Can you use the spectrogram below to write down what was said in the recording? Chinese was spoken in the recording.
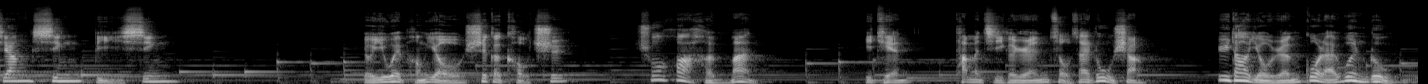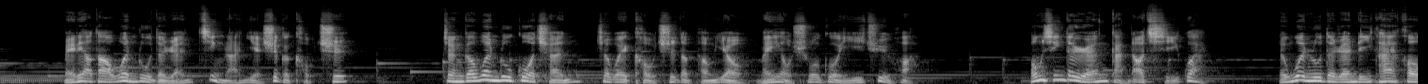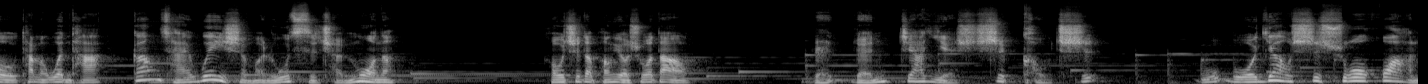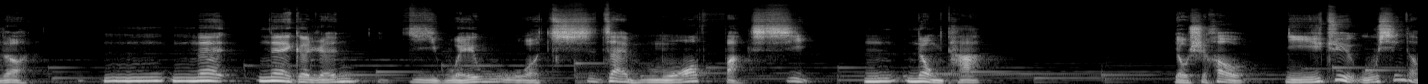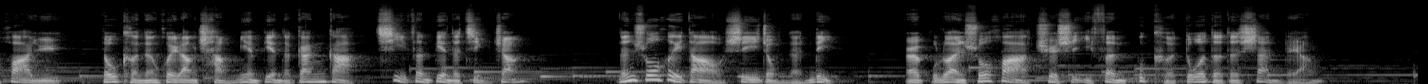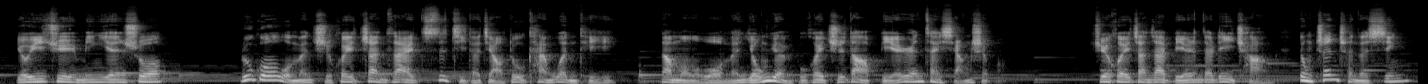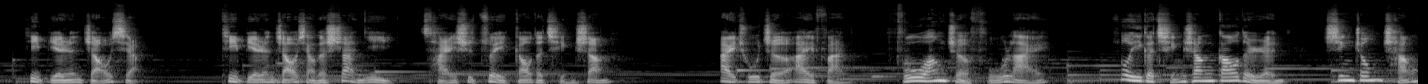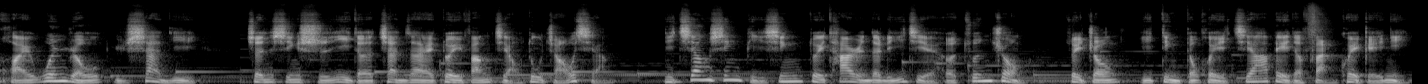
将心比心。有一位朋友是个口吃，说话很慢。一天，他们几个人走在路上，遇到有人过来问路，没料到问路的人竟然也是个口吃。整个问路过程，这位口吃的朋友没有说过一句话。同行的人感到奇怪。等问路的人离开后，他们问他：“刚才为什么如此沉默呢？”口吃的朋友说道：“人人家也是口吃，我我要是说话了，嗯，那那个人以为我是在模仿戏，嗯，弄他。有时候。”你一句无心的话语，都可能会让场面变得尴尬，气氛变得紧张。能说会道是一种能力，而不乱说话却是一份不可多得的善良。有一句名言说：“如果我们只会站在自己的角度看问题，那么我们永远不会知道别人在想什么。学会站在别人的立场，用真诚的心。”替别人着想，替别人着想的善意才是最高的情商。爱出者爱返，福往者福来。做一个情商高的人，心中常怀温柔与善意，真心实意地站在对方角度着想。你将心比心，对他人的理解和尊重，最终一定都会加倍的反馈给你。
